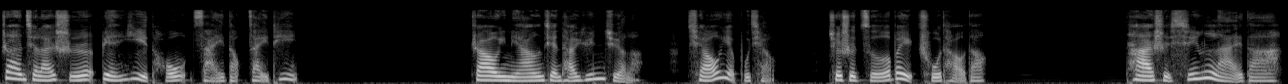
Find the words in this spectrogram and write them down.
站起来时便一头栽倒在地。赵姨娘见他晕厥了，瞧也不瞧，却是责备出逃道：“他是新来的，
